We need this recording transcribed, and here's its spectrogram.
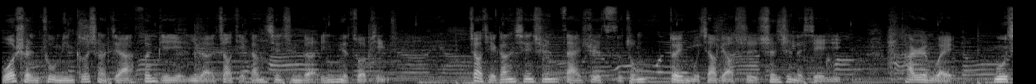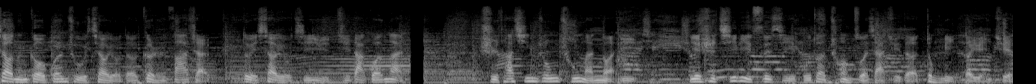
我省著名歌唱家分别演绎了赵铁刚先生的音乐作品。赵铁刚先生在致辞中对母校表示深深的谢意，他认为母校能够关注校友的个人发展，对校友给予极大关爱，使他心中充满暖意，也是激励自己不断创作下去的动力和源泉。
